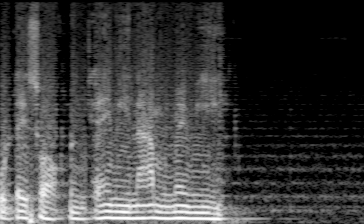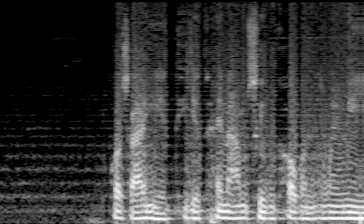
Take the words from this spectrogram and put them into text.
ขุดได้ศอกหนึ่งจะให้มีน้ำมันไม่มีเพราะสาเหตุที่จะให้น้ำซึมเข้ามันยังไม่มี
